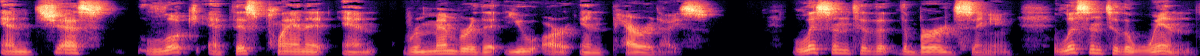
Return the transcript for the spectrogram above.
and just look at this planet and remember that you are in paradise listen to the, the birds singing, listen to the wind.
